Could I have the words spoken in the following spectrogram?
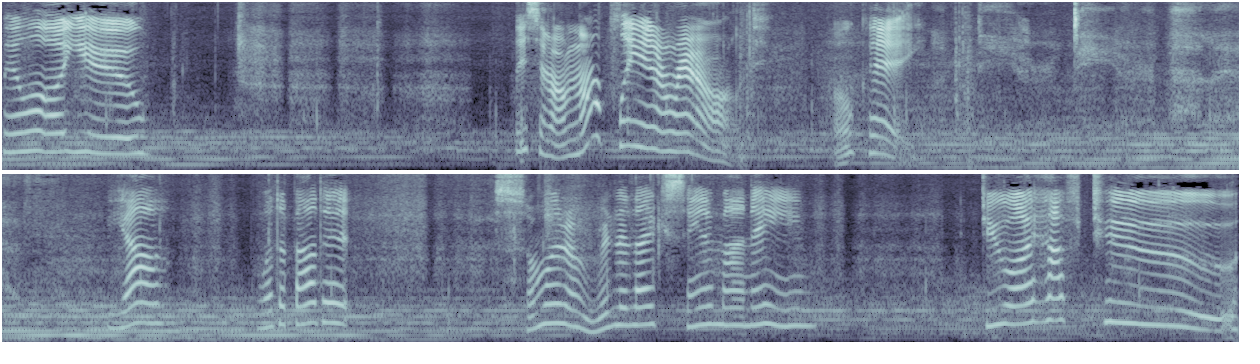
Where are you? Listen, I'm not playing around. Okay. Yeah. What about it? Someone who really likes saying my name. Do I have to?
